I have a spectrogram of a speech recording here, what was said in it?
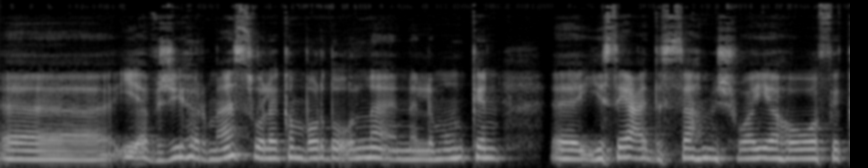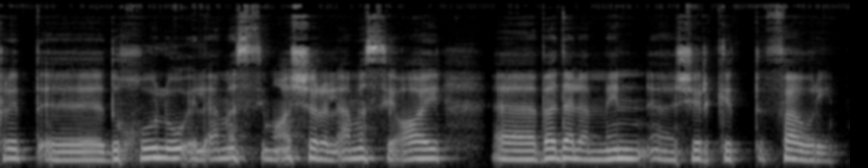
EFG Hermes ولكن برضو قلنا إن اللي ممكن آه يساعد السهم شوية هو فكرة آه دخوله ال MS مؤشر ال MSCI آه بدلا من آه شركة فوري. آه،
